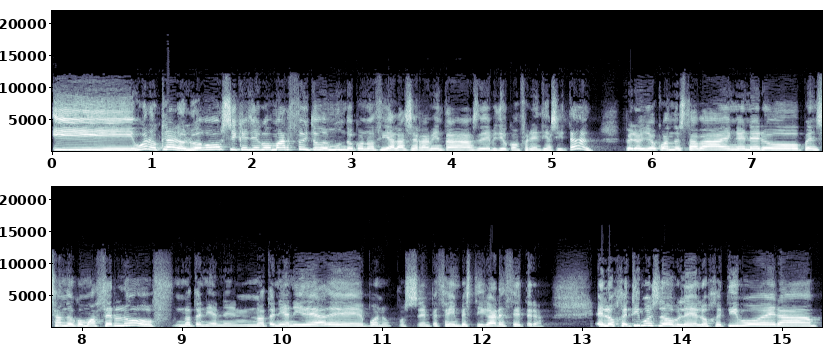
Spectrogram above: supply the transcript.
Y bueno, claro, luego sí que llegó marzo y todo el mundo conocía las herramientas de videoconferencias y tal, pero yo cuando estaba en enero pensando cómo hacerlo, no tenía, no tenía ni idea de, bueno, pues empecé a investigar, etcétera. El objetivo es doble, el objetivo era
